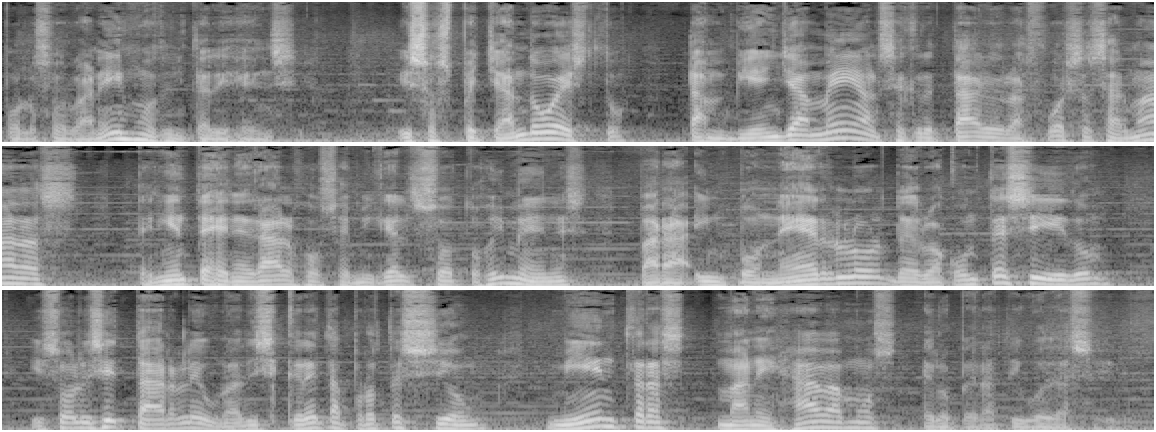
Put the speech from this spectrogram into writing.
por los organismos de inteligencia y sospechando esto, también llamé al secretario de las Fuerzas Armadas teniente general José Miguel Soto Jiménez para imponerlo de lo acontecido y solicitarle una discreta protección mientras manejábamos el operativo de asilo.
